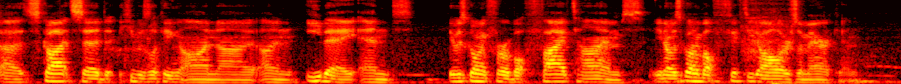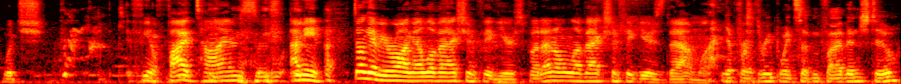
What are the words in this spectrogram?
uh, Scott said he was looking on uh, on eBay and it was going for about five times. You know, it was going about fifty dollars American, which. If, you know, five times. I mean, don't get me wrong. I love action figures, but I don't love action figures that much. Yeah, for a 3.75 inch too.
